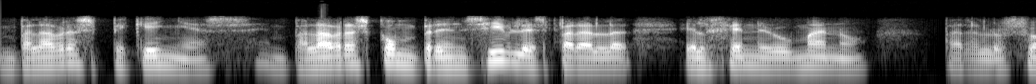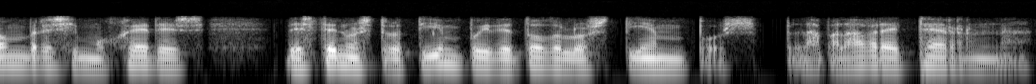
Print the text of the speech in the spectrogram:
en palabras pequeñas, en palabras comprensibles para el género humano, para los hombres y mujeres de este nuestro tiempo y de todos los tiempos, la palabra eterna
